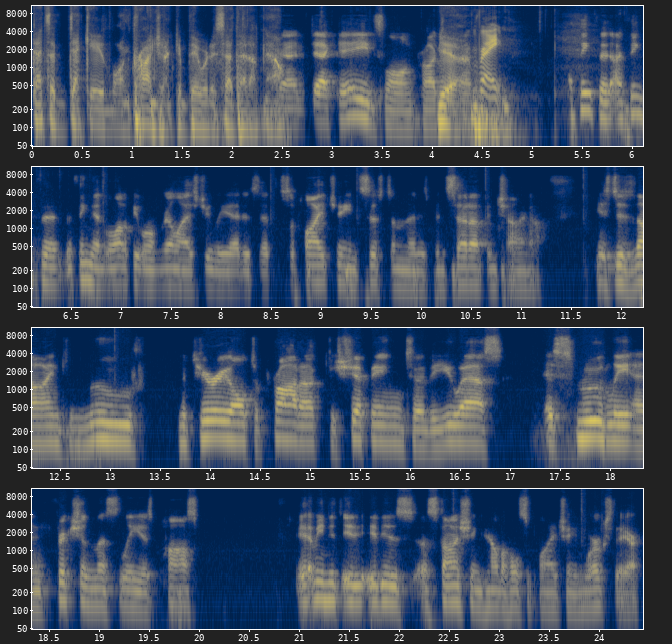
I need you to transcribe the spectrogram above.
that's a decade long project if they were to set that up now. a decades long project. Yeah. Right. I think that I think that the thing that a lot of people don't realize, Juliet, is that the supply chain system that has been set up in China is designed to move material to product to shipping to the U.S. as smoothly and frictionlessly as possible. I mean, it, it, it is astonishing how the whole supply chain works there.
